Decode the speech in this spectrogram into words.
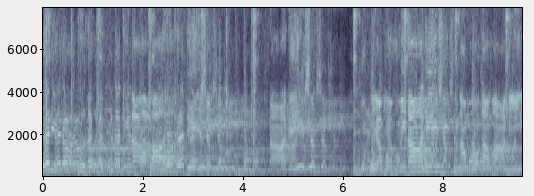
చరితాధుల కన్నది నా భారతదేశం. నా దేశం. పుణ్యభూమి నా దేశం. నమో నమామి.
